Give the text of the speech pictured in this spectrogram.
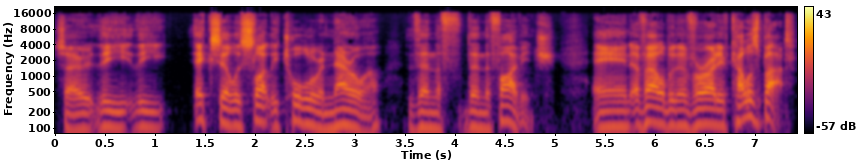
So the the XL is slightly taller and narrower than the than the five inch, and available in a variety of colours. But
